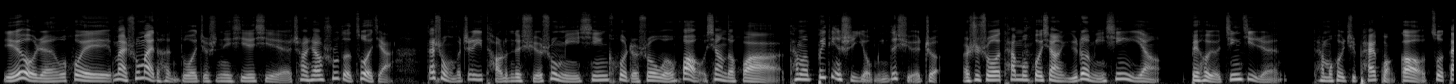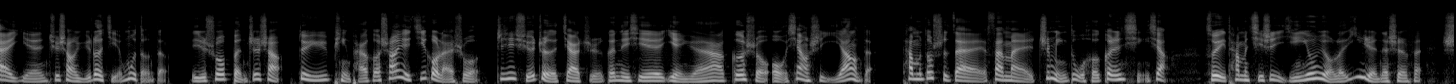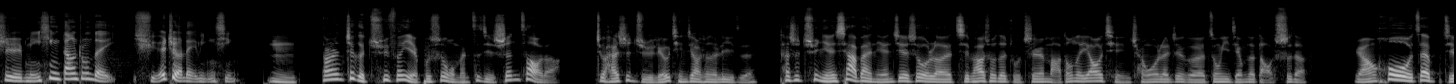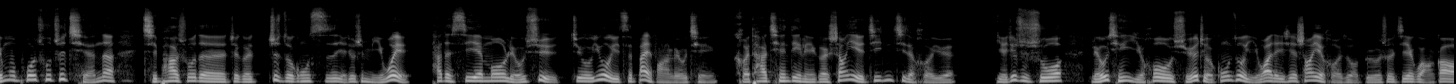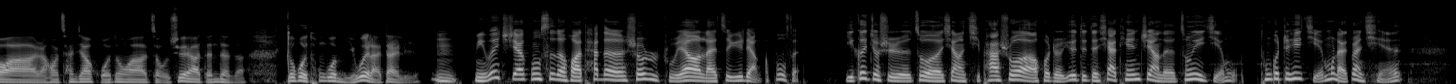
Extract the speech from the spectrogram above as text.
也有人会卖书卖的很多，就是那些写畅销书的作家。但是我们这里讨论的学术明星或者说文化偶像的话，他们不一定是有名的学者，而是说他们会像娱乐明星一样，背后有经纪人，他们会去拍广告、做代言、去上娱乐节目等等。也就是说，本质上对于品牌和商业机构来说，这些学者的价值跟那些演员啊、歌手、偶像是一样的，他们都是在贩卖知名度和个人形象。所以他们其实已经拥有了艺人的身份，是明星当中的学者类明星。嗯，当然这个区分也不是我们自己深造的，就还是举刘擎教授的例子，他是去年下半年接受了《奇葩说》的主持人马东的邀请，成为了这个综艺节目的导师的。然后在节目播出之前呢，《奇葩说》的这个制作公司，也就是米未，他的 CMO 刘旭就又一次拜访了刘擎，和他签订了一个商业经纪的合约。也就是说，刘擎以后学者工作以外的一些商业合作，比如说接广告啊，然后参加活动啊、走穴啊等等的，都会通过米未来代理。嗯，米未这家公司的话，它的收入主要来自于两个部分，一个就是做像《奇葩说》啊或者《乐队的夏天》这样的综艺节目，通过这些节目来赚钱；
